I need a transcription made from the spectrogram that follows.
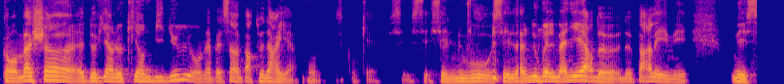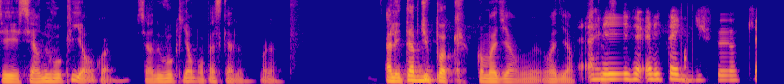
quand machin devient le client de bidule, on appelle ça un partenariat. Bon, c'est la nouvelle manière de, parler, mais, c'est un nouveau client, quoi. C'est un nouveau client pour Pascal. Voilà. À l'étape du POC, on va dire. À l'étape du POC.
